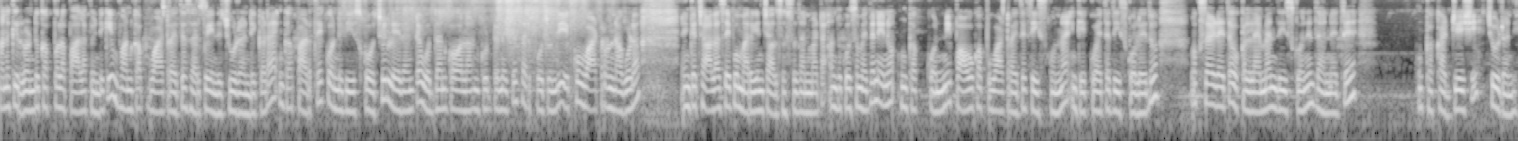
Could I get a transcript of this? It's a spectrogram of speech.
మనకి రెండు కప్పుల పాల పిండికి వన్ కప్ వాటర్ అయితే సరిపోయింది చూడండి ఇక్కడ. ఇంకా పడితే కొన్ని తీసుకోవచ్చు లేదంటే వద్దనుకోవాలనుకుంటేనైతే సరిపోతుంది. ఎక్కువ వాటర్ ఉన్నా కూడా ఇంకా చాలాసేపు మరిగించాల్సి వస్తుంది అనమాట అందుకోసం అయితే నేను ఇంకా కొన్ని పావు కప్పు వాటర్ అయితే తీసుకున్నా. ఇంకెక్కువ అయితే తీసుకోలేదు. ఒక సైడ్ అయితే ఒక లెమన్ తీసుకొని దాన్ని అయితే ఇంకా కట్ చేసి చూడండి.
